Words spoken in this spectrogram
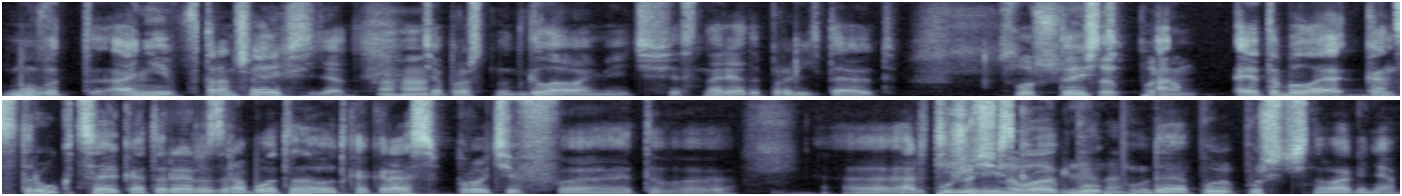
ну вот они в траншеях сидят, Ага. у тебя просто над головами эти все снаряды пролетают. Слушай, То есть, это прям... Это была конструкция, которая разработана вот как раз против э, этого э, артиллерийского огня, пу- да, пу- пушечного огня.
